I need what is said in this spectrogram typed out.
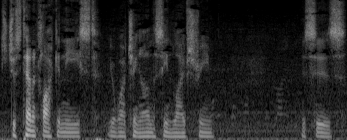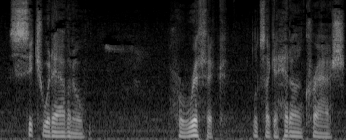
It's just 10 o'clock in the East. You're watching On the Scene live stream. This is Scituate Avenue. Horrific. Looks like a head on crash.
